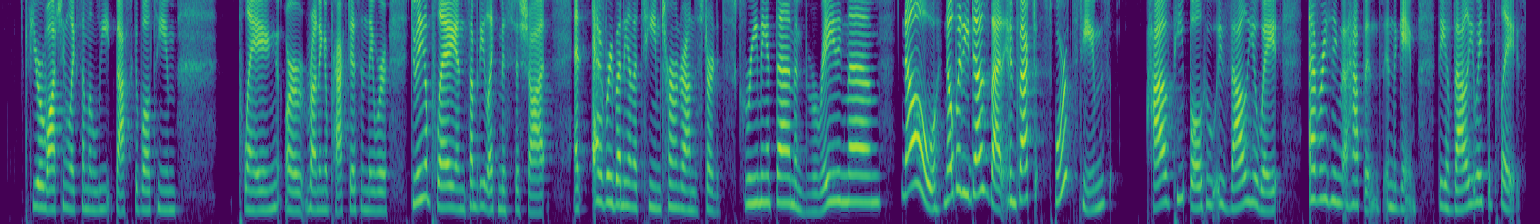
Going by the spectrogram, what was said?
if you were watching like some elite basketball team playing or running a practice and they were doing a play and somebody like missed a shot and everybody on the team turned around and started screaming at them and berating them? No, nobody does that. In fact, sports teams have people who evaluate everything that happens in the game. They evaluate the plays.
